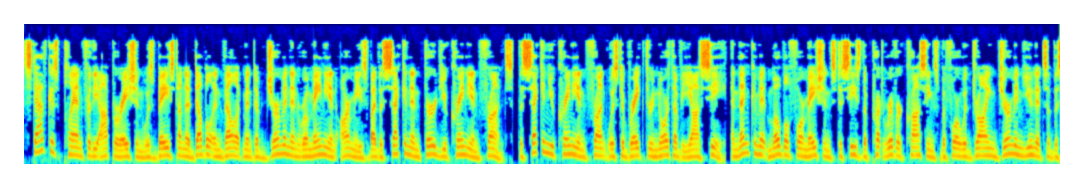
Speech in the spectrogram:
Stavka's plan for the operation was based on a double envelopment of German and Romanian armies by the 2nd and 3rd Ukrainian fronts. The 2nd Ukrainian front was to break through north of Iasi, and then commit mobile formations to seize the Prut River crossings before withdrawing German units of the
